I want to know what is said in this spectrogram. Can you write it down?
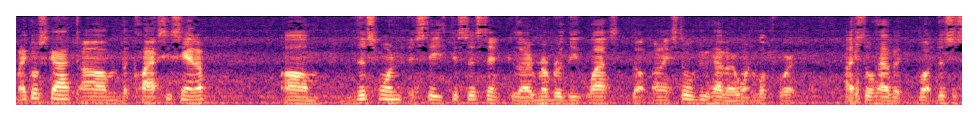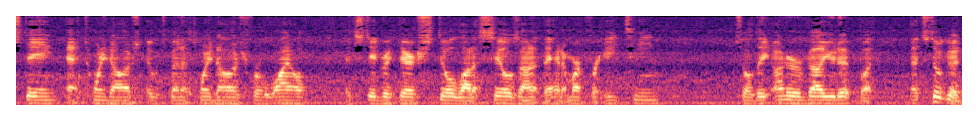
Michael Scott, um, the classy Santa. Um, this one stays consistent because I remember the last, and I still do have it. I went and looked for it. I still have it, but this is staying at $20. It was been at $20 for a while. It stayed right there. Still a lot of sales on it. They had it marked for 18 so they undervalued it, but that's still good.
